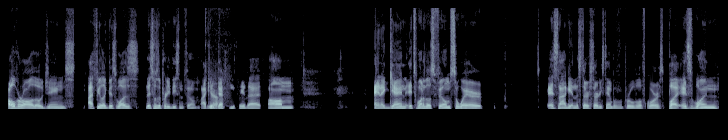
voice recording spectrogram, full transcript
Overall, though, James, I feel like this was this was a pretty decent film. I can Yeah. definitely say that. Um, and again, it's one of those films to where it's not getting the stir sturdy stamp of approval, of course, but it's one.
